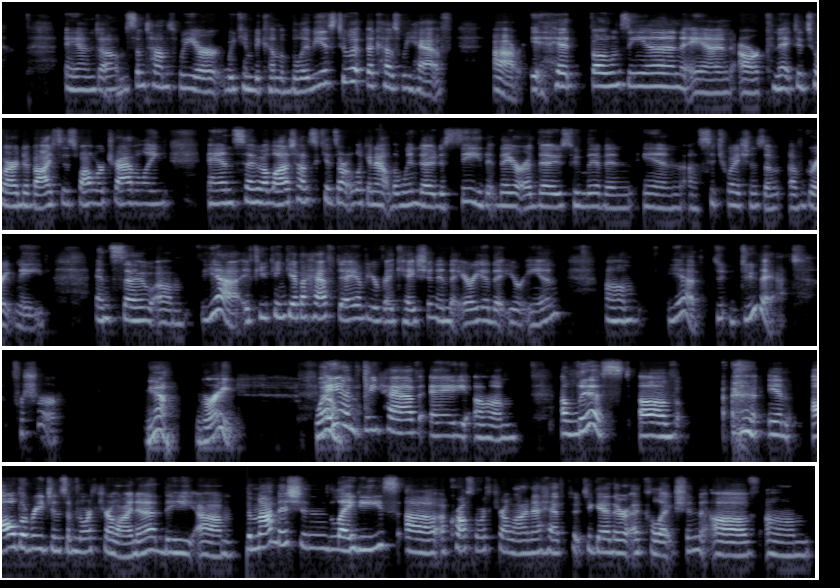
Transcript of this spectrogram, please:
And um, sometimes we are we can become oblivious to it because we have our headphones in and are connected to our devices while we're traveling. And so a lot of times kids aren't looking out the window to see that there are those who live in in uh, situations of, of great need. And so um, yeah if you can give a half day of your vacation in the area that you're in um, yeah, do, do that for sure. Yeah, great. Well, and we have a um, a list of in all the regions of North Carolina. The um, the My Mission ladies uh, across North Carolina have put together a collection of um,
